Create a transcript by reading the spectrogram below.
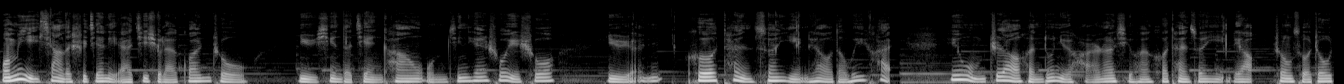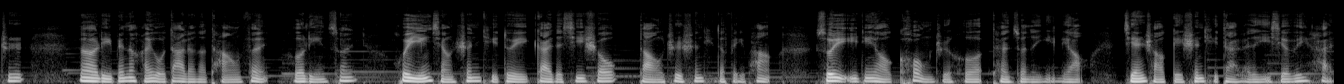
我们以下的时间里啊，继续来关注女性的健康。我们今天说一说女人喝碳酸饮料的危害。因为我们知道很多女孩呢喜欢喝碳酸饮料，众所周知，那里边呢含有大量的糖分和磷酸，会影响身体对钙的吸收，导致身体的肥胖，所以一定要控制喝碳酸的饮料，减少给身体带来的一些危害。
